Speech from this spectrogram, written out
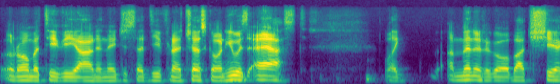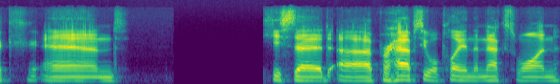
Roma TV on, and they just said Di Francesco, and he was asked like a minute ago about Schick and he said uh, perhaps he will play in the next one.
